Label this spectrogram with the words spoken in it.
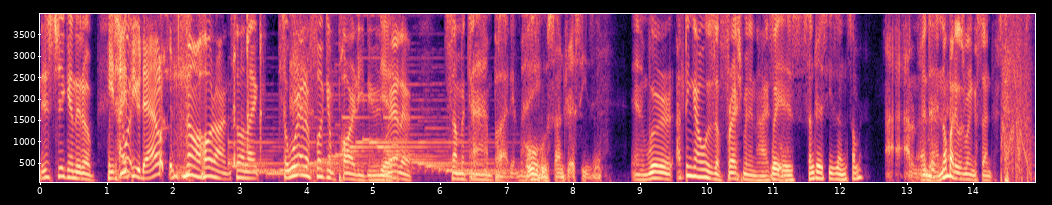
This chick ended up. He'd she hype would- you down. No, hold on. So like, so we're at a fucking party, dude. We're at a summertime party, man. Oh, sundress season. And we're. I think I was a freshman in high school. Wait, is sundress season summer? I, I don't know. Man. Nobody was wearing a sundress.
